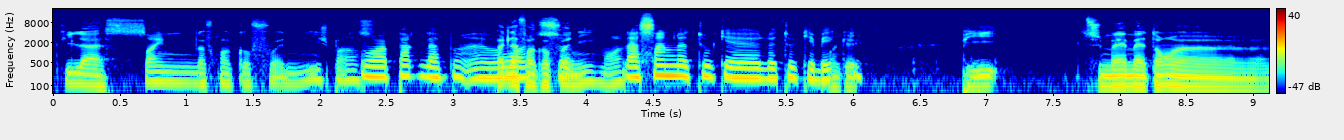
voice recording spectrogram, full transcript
puis la scène de francophonie, je pense. Ouais, parc de la, euh, Pas de la ouais, francophonie, ouais. La scène de tout, le tout Québec. OK. Puis tu mets, mettons, un,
